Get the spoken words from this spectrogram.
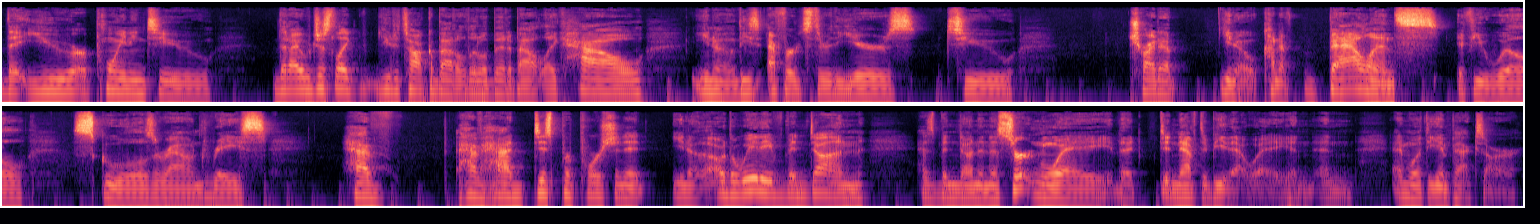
that you are pointing to that I would just like you to talk about a little bit about like how you know these efforts through the years to try to you know kind of balance, if you will, schools around race have have had disproportionate you know or the way they've been done has been done in a certain way that didn't have to be that way and and and what the impacts are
